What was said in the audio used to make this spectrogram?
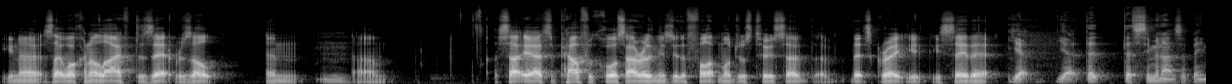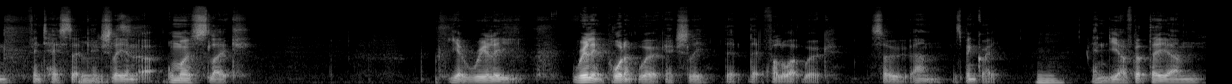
you know, it's like what kind of life does that result in? Um, so yeah, it's a powerful course. I really need to do the follow up modules too. So uh, that's great. You you say that. Yeah, yeah. That the seminars have been fantastic actually, and uh, almost like yeah, really, really important work actually. That that follow up work. So um, it's been great. And yeah, I've got the um,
